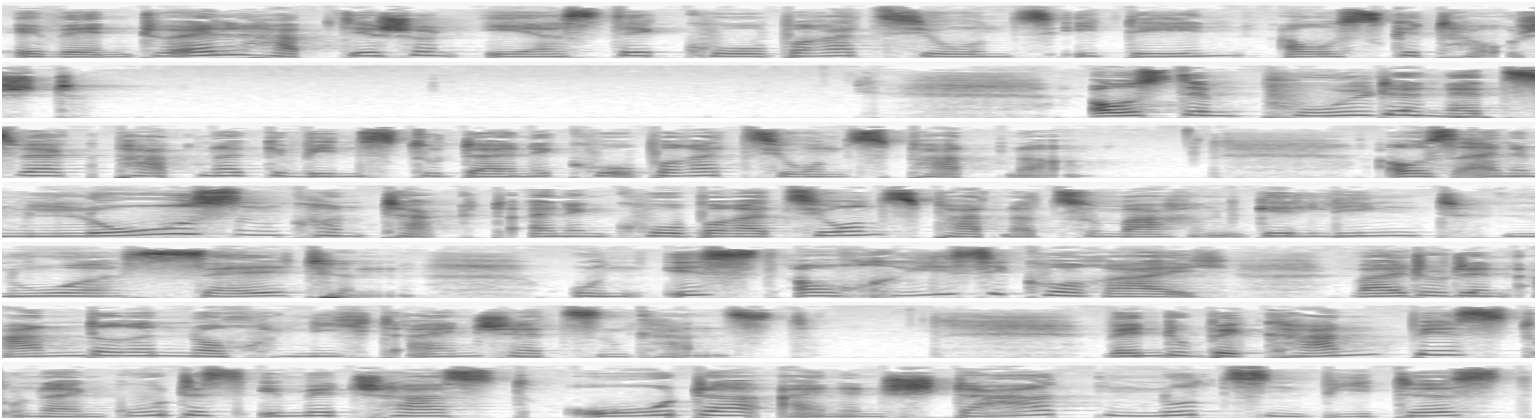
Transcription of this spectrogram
Eventuell habt ihr schon erste Kooperationsideen ausgetauscht. Aus dem Pool der Netzwerkpartner gewinnst du deine Kooperationspartner. Aus einem losen Kontakt einen Kooperationspartner zu machen, gelingt nur selten und ist auch risikoreich, weil du den anderen noch nicht einschätzen kannst. Wenn du bekannt bist und ein gutes Image hast oder einen starken Nutzen bietest,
